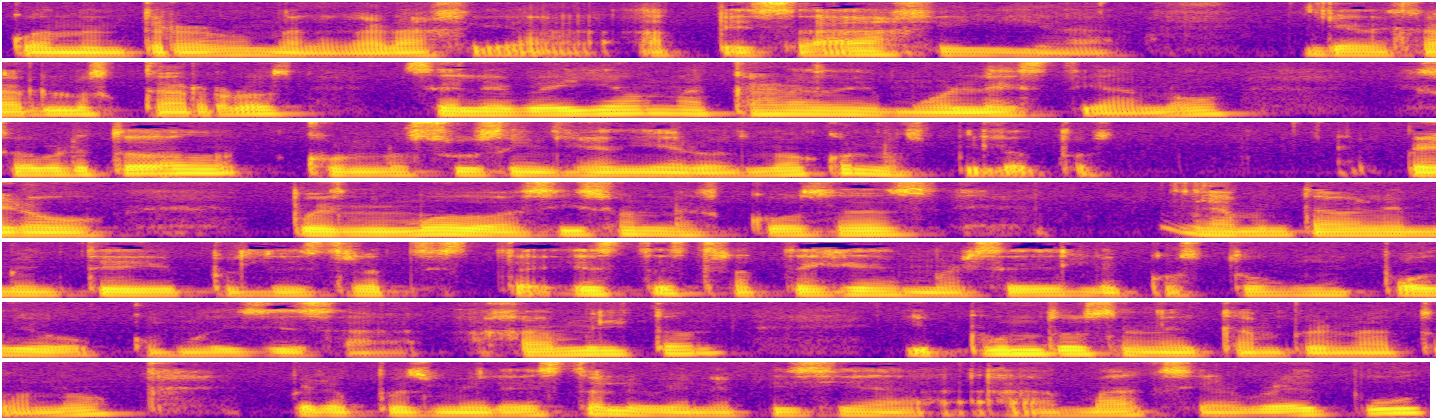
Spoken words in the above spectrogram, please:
cuando entraron al garaje a, pesaje y a, a dejar los carros, se le veía una cara de molestia, ¿no? Sobre todo con sus ingenieros, no con los pilotos. Pero, pues ni modo, así son las cosas lamentablemente, pues esta estrategia de Mercedes le costó un podio, como dices, a, Hamilton y puntos en el campeonato, ¿no? Pero pues mira, esto le beneficia a Max y a Red Bull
